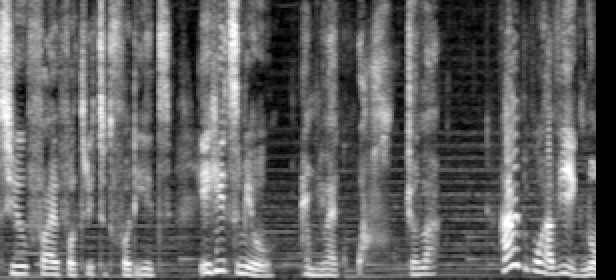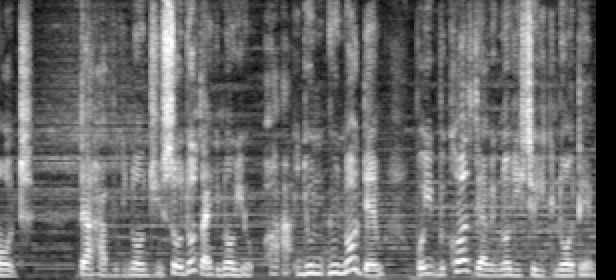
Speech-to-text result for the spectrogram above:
2 5 43 to 48, it hits me. Oh, I'm like, wow, Jola, how many people have you ignored that have ignored you? So those that ignore you, uh, uh, you you know them, but you, because they have ignored you, so you ignore them.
